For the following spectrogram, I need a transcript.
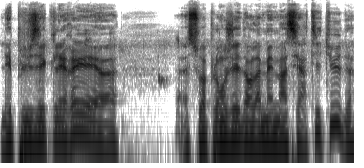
les plus éclairés euh, soient plongés dans la même incertitude.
